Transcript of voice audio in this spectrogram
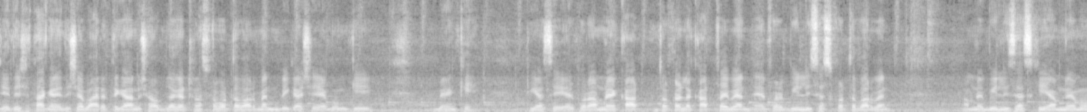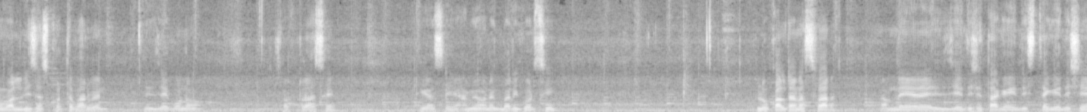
যে দেশে থাকেন, এই দেশের বাইরে থেকে আপনি সব জায়গায় ট্রান্সফার করতে পারবেন, বিকাশে এবং কি, ব্যাংকে। ঠিক আছে, এরপর আপনি কার্ড দরকার হলে কার্ড পাইবেন, এরপরে বিল রিচার্জ করতে পারবেন। আপনি বিল রিচার্জ কি, আপনি মোবাইল রিচার্জ করতে পারবেন যে কোনো সফটওয়্যার আছে। ঠিক আছে, আমি অনেকবারই করছি। লোকাল ট্রান্সফার আপনি যে দেশে থাকে, এই দেশ থেকে দেশে।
